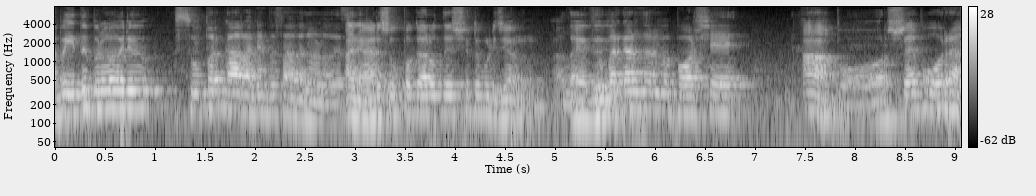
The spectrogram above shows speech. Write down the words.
അപ്പൊ ഇത് ബ്രോ ഒരു സൂപ്പർ കാർ അങ്ങനത്തെ സാധനമാണോ ആ ഞാനൊരു സൂപ്പർ കാർ ഉദ്ദേശിച്ചിട്ട് പിടിച്ചതാണ്. അതായത് സൂപ്പർ കാർ എന്ന് പറയുമ്പോ പോർഷെ ആ പോർഷെ പോരാ.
